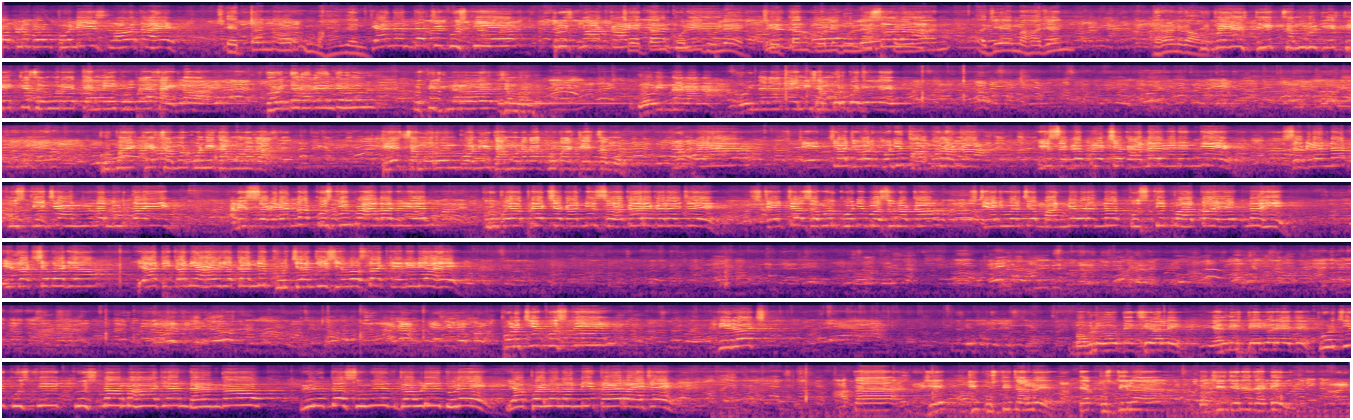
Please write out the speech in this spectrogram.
बबलू भाऊ पोलीस लावत आहेत. चेतन और महाजन. त्यानंतरची कुस्ती आहे. कृष्णा चेतन कोली धुले. चेतन कोली धुले पहलवान अजय महाजन धरणगाव. कृपया स्टेज समोर जे स्टेजच्या समोर आहे त्यांनी कृपया साईडला व्हावे गोविंद काका यांच्याकडून कुस्ती जिंकणारा शंभर रुपये. गोविंदा काका. गोविंदा काका यांनी शंभर रुपये दिले आहेत. कृपया स्टेज समोर कोणी थांबू नका. स्टेज समोरून कोणी थांबू नका कृपया स्टेज समोर. कृपया स्टेजच्या जोर कोणी थांबू नका. ही सगळ्या प्रेक्षकांना विनंती आहे. सगळ्यांना कुस्तीचे आनंद लुटता येईल आणि सगळ्यांना कुस्ती पाहायला मिळेल. कृपया प्रेक्षकांनी सहकार्य करायचे. स्टेजच्या समोर कोणी बसू नका. स्टेजवरच्या मान्यवरांना कुस्ती पाहता येत नाही. ही लक्षता घ्या. या ठिकाणी आयोजकांनी खुर्च्यांची व्यवस्था केलेली आहे. पुढची कुस्ती धीरज बबलू भाऊ टॅक्सीवाले यांनी स्टेजवर यायचे. पुढची कुस्ती कृष्णा महाजन धरणगाव विरुद्ध सुमित गवडी धुळे या पैलवानांनी तयार राहायचे. आता जे जी कुस्ती चालू आहे त्या कुस्तीला बक्षीस देण्यासाठी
